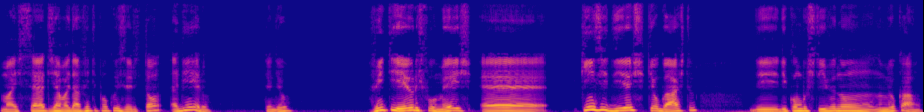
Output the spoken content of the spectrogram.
mais 7 já vai dar 20 e poucos euros. Então é dinheiro, entendeu? 20 euros por mês é 15 dias que eu gasto de, de combustível no, no meu carro.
